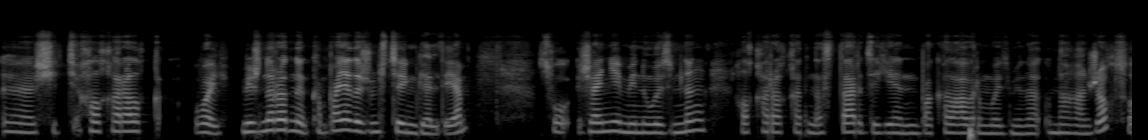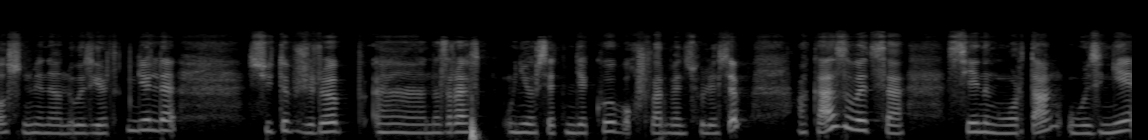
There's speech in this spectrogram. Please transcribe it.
і шетте халықаралық ой международный компанияда жұмыс істегім келді иә. Сол және мен өзімнің халықаралық қатынастар деген бакалаврым өзіме ұнаған жоқ. Сол үшін мен оны өзгерткім келді. Сөйтіп жүріп ііі назарбаев университетінде көп оқушылармен сөйлесіп оказывается сенің ортаң өзіңе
